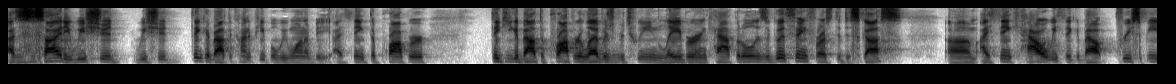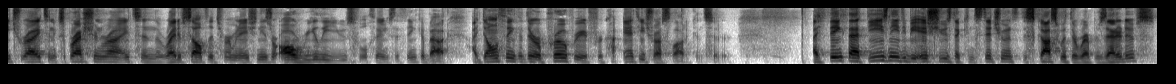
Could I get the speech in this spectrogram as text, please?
as a society we should, we should think about the kind of people we want to be i think the proper thinking about the proper leverage between labor and capital is a good thing for us to discuss um, I think how we think about free speech rights and expression rights and the right of self determination, these are all really useful things to think about. I don't think that they're appropriate for antitrust law to consider. I think that these need to be issues that constituents discuss with their representatives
